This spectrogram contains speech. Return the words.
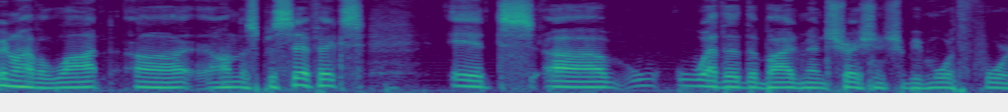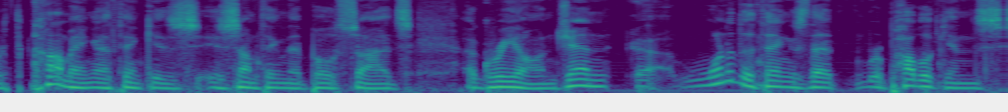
we don't have a lot uh, on the specifics it's uh, whether the Biden administration should be more forthcoming. I think is is something that both sides agree on. Jen, uh, one of the things that Republicans,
